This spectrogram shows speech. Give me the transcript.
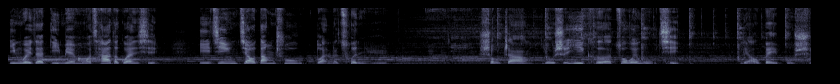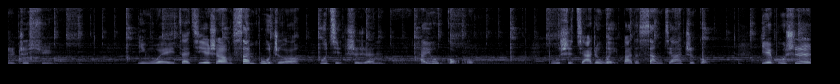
因为在地面摩擦的关系，已经较当初短了寸余。手杖有时亦可作为武器，聊备不时之需。因为在街上散步者。不仅是人，还有狗，不是夹着尾巴的丧家之狗，也不是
